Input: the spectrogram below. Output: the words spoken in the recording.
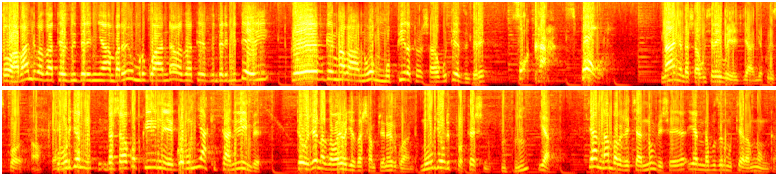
So abandi bazateza imbere imyambaro yo mu rwanda bazateza imbere imideli. Twebwe nk'abantu bo mu mupira turashaka guteza imbere soka siporo nanjye ndashaka gushyiraho ibuye ryanjye kuri siporo ku buryo ndashaka ko twiha intego mu myaka itanu iri imbere. Teogene azaba yogeza shampiyona y'u rwanda mu buryo buri professional. Ya byanambabaje cyane numvise yaranabuze n'umuterankunga.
